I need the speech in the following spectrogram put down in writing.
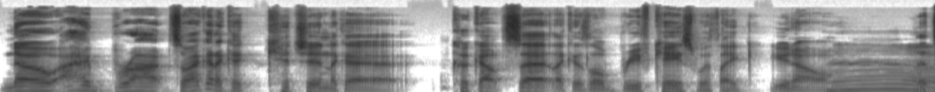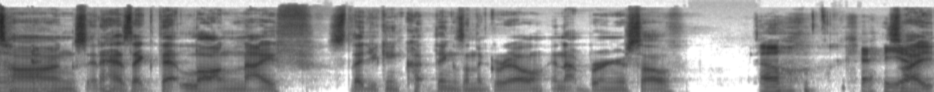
No, I brought so I got like a kitchen, like a cookout set, like this little briefcase with like you know Oh, the okay. tongs, and it has like that long knife so that you can cut things on the grill and not burn yourself. Oh, okay. Yeah. So I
